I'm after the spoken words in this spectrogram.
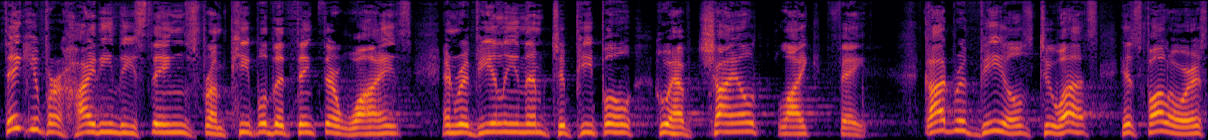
thank you for hiding these things from people that think they're wise and revealing them to people who have childlike faith. God reveals to us, his followers,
